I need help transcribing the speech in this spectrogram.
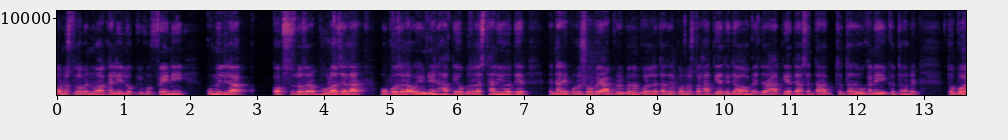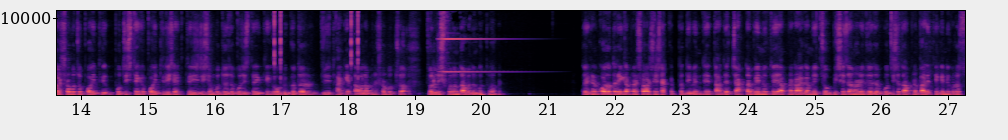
কর্মস্থল হবে নোয়াখালী, লক্ষ্মীপুর, ফেনী, কুমিল্লা, কক্সবাজার, ভোলা জেলার উপজেলা ও ইউনিয়ন। হাতিয়া উপজেলা স্থানীয়দের নারী পুরুষ উভয় আগ্রহী প্রদান করলে তাদের কর্মস্থল হাতিয়াতে দেওয়া হবে। যারা হাতিয়াতে আসেন তারা, তাদের ওখানেই করতে পারবেন। তো বয়স সর্বোচ্চ পঁচিশ থেকে পঁয়ত্রিশ, একত্রিশ ডিসেম্বর দু হাজার পঁচিশ তারিখ থেকে অভিজ্ঞতার যদি থাকে, তাহলে আপনি সর্বোচ্চ চল্লিশ পর্যন্ত আবেদন করতে পারবেন। তো এখানে কত তারিখে আপনার সরাসরি সাক্ষাৎকার দিবেন? যে তাদের চারটা ভেন্যুতে আপনার আগামী চব্বিশে জানুয়ারি দু হাজার পঁচিশে আপনার বাড়ি থেকে নিকটস্থ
